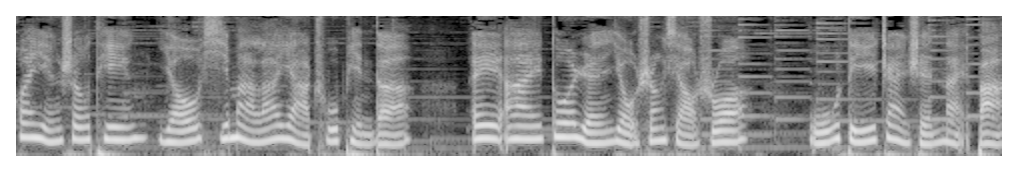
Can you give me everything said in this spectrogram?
欢迎收听由喜马拉雅出品的 AI 多人有声小说《无敌战神奶爸》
